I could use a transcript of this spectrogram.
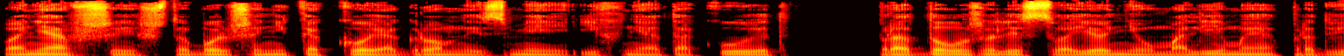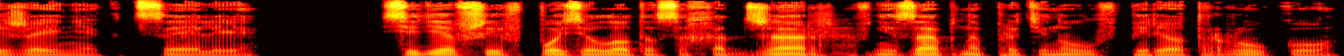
понявшие, что больше никакой огромный змей их не атакует, продолжили свое неумолимое продвижение к цели. Сидевший в позе лотоса Хаджар внезапно протянул вперед руку.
